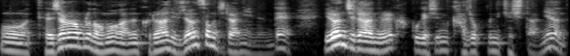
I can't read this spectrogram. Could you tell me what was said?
어, 대장암으로 넘어가는 그러한 유전성 질환이 있는데 이런 질환을 갖고 계신 가족분이 계시다면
